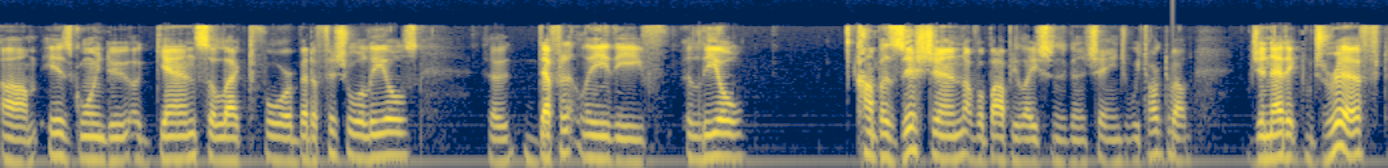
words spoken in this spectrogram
um, is going to again select for beneficial alleles. So definitely the allele composition of a population is going to change. We talked about genetic drift,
